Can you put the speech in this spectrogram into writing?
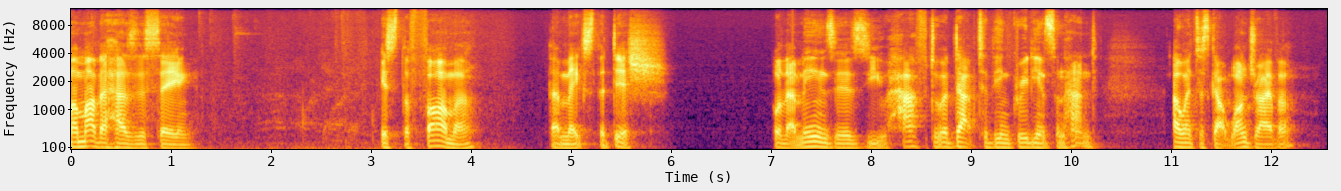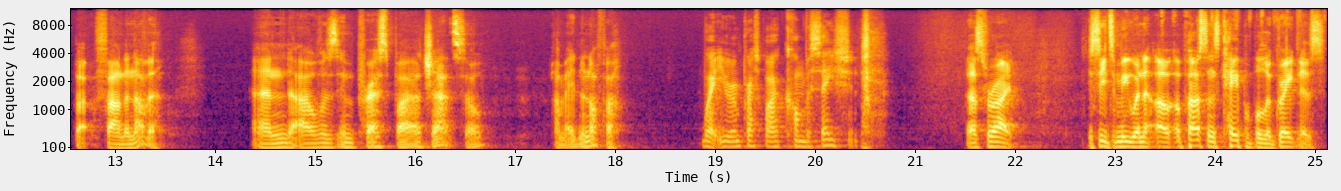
My mother has this saying it's the farmer that makes the dish. What that means is you have to adapt to the ingredients on hand. I went to scout one driver, but found another. And I was impressed by our chat, so I made an offer. Wait, you were impressed by a conversation? That's right. You see, to me, when a, a person's capable of greatness,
